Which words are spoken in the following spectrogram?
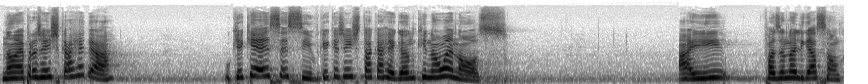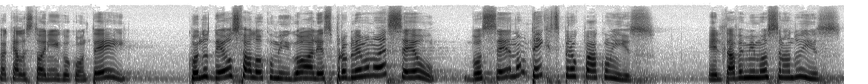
não é para a gente carregar. O que, que é excessivo? O que, que a gente está carregando que não é nosso? Aí, fazendo a ligação com aquela historinha que eu contei, quando Deus falou comigo, olha, esse problema não é seu, você não tem que se preocupar com isso. Ele estava me mostrando isso.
